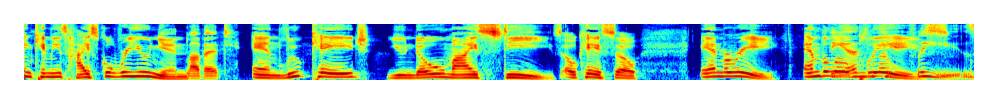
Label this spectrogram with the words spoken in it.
and Kimmy's High School Reunion, Love it. and Luke Cage, You Know My Steez. Okay, so Anne Marie, envelope, envelope, please. please.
